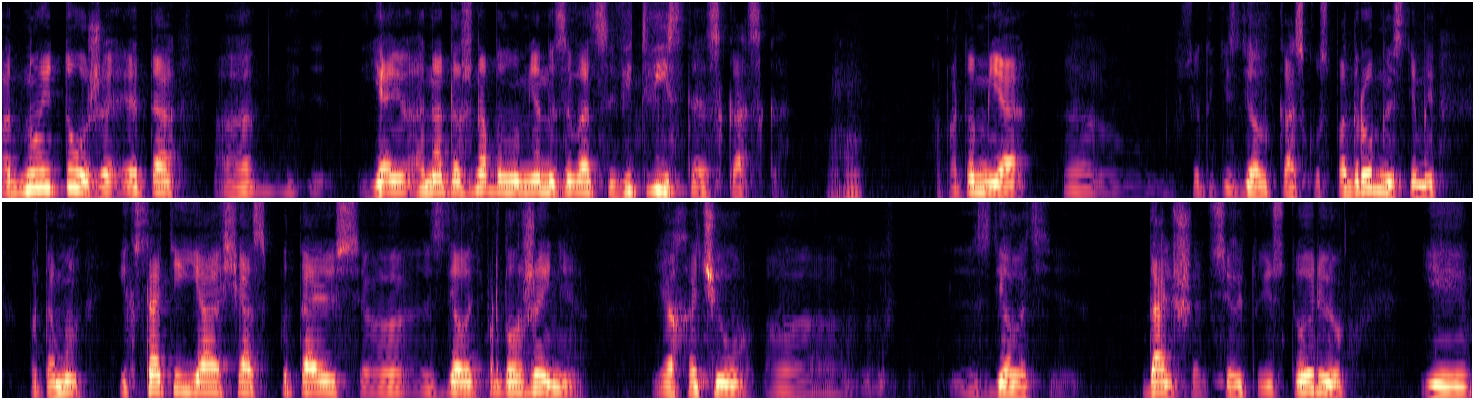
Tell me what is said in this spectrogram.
одно и то же. Это а, я, она должна была у меня называться ветвистая сказка. Угу. А потом я э, все-таки сделал сказку с подробностями, потому и, кстати, я сейчас пытаюсь э, сделать продолжение. Я хочу сделать дальше всю эту историю, и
